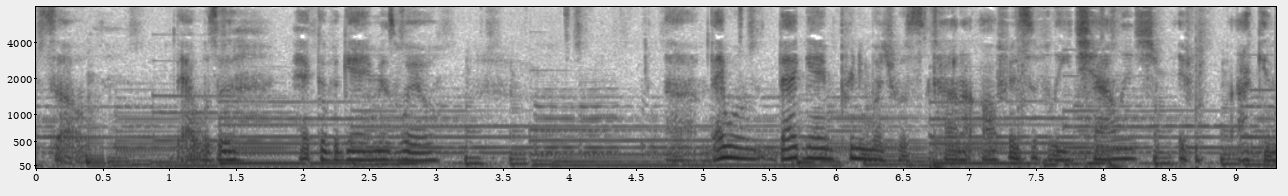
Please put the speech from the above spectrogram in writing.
so that was a heck of a game as well they were that game pretty much was kind of offensively challenged. If I can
